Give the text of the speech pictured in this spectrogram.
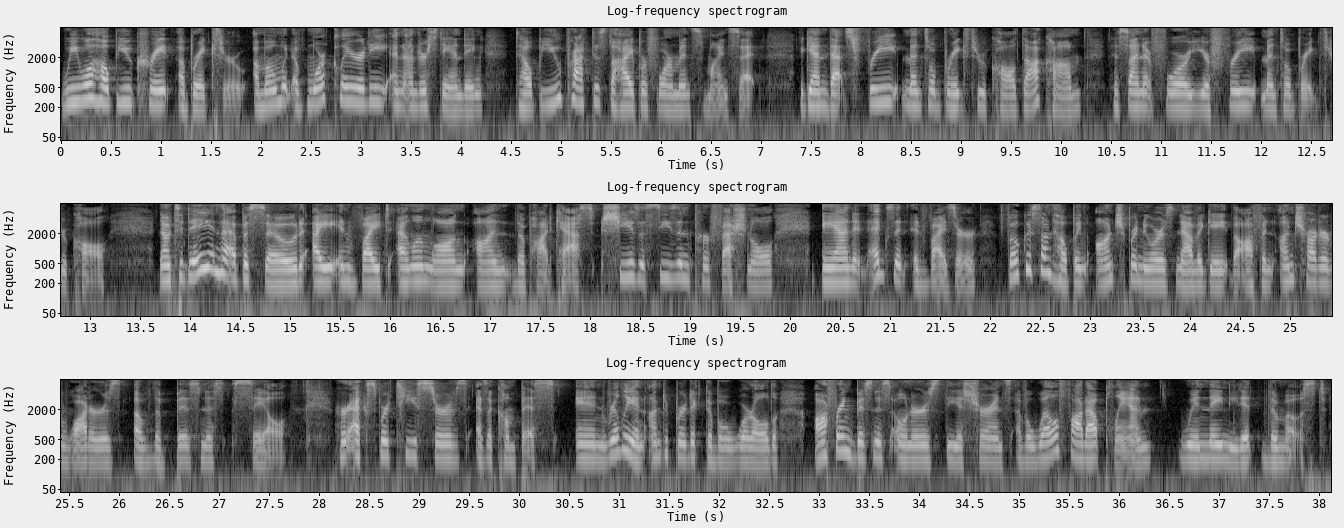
We will help you create a breakthrough, a moment of more clarity and understanding to help you practice the high performance mindset. Again, that's freementalbreakthroughcall.com to sign up for your free mental breakthrough call. Now, today in the episode, I invite Ellen Long on the podcast. She is a seasoned professional and an exit advisor focused on helping entrepreneurs navigate the often uncharted waters of the business sale. Her expertise serves as a compass in really an unpredictable world, offering business owners the assurance of a well thought out plan when they need it the most.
